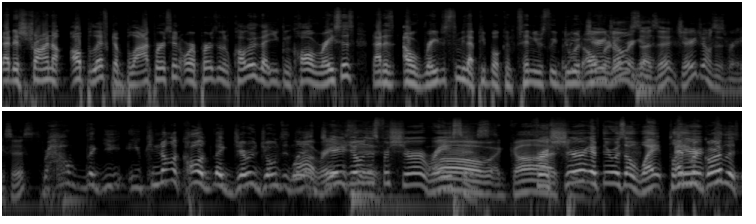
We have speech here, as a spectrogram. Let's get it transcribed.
that is trying to uplift a black person or a person of color that you can call racist. That is outrageous to me. That people continuously do it Jerry over and over Jones again. does it. Jerry Jones is racist. How like you, you cannot call like Jerry Jones is not Jerry racist. Jerry Jones is for sure oh, racist. Oh my god, For sure, if there was a white player regardless,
